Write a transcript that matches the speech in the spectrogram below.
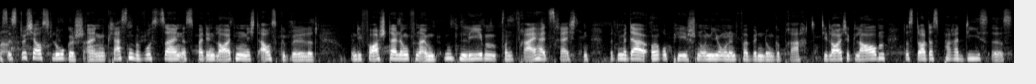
Es ist durchaus logisch. Ein Klassenbewusstsein ist bei den Leuten nicht ausgebildet. Und die Vorstellung von einem guten Leben, von Freiheitsrechten wird mit der Europäischen Union in Verbindung gebracht. Die Leute glauben, dass dort das Paradies ist,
